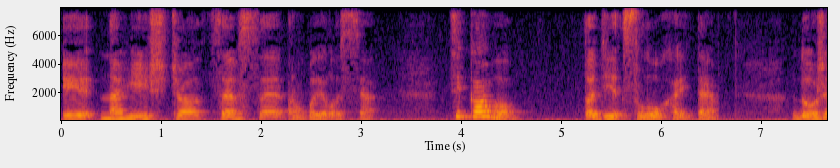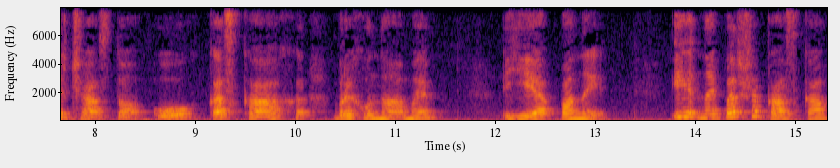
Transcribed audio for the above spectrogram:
і навіщо це все робилося. Цікаво? Тоді слухайте. Дуже часто у казках брехунами є пани. І найперша казка,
